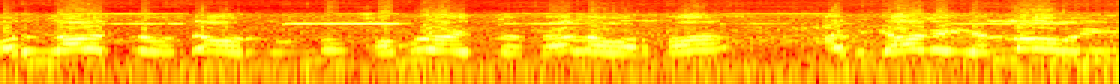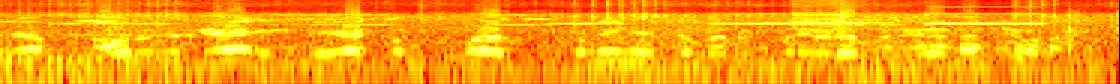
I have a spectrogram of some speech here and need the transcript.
வருங்காலத்தில் வந்து அவர்கள் இன்னும் சமுதாயத்தில் மேலே வரணும். அதுக்காக எல்லா வகையிலும் அவர்களுக்கு இந்த இயக்கம் கூட துணை நிற்கும் என்று கூறி விடைபெறுகிறேன். நன்றி வணக்கம்.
